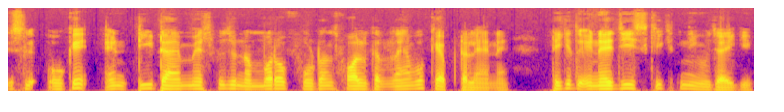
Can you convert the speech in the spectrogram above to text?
इसलिए ओके एंड टी टाइम में इस पर जो नंबर ऑफ़ फोटोन्स फॉल कर रहे हैं वो कैपिटल एन है। ठीक है तो एनर्जी इसकी कितनी हो जाएगी?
